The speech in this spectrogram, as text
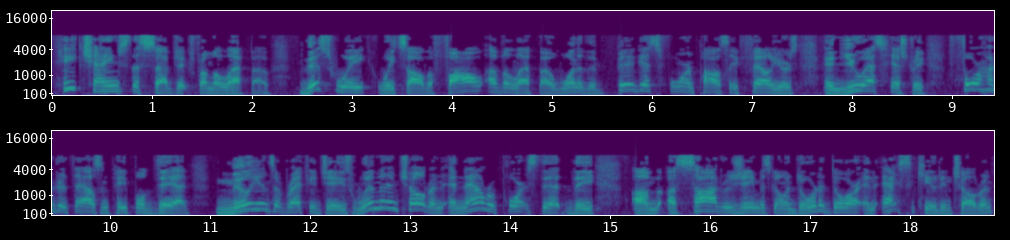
He changed the subject from Aleppo. This week, we saw the fall of Aleppo, one of the biggest foreign policy failures in U.S. history. 400,000 people dead, millions of refugees, women and children, and now reports that the um, Assad regime is going door to door and executing children,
